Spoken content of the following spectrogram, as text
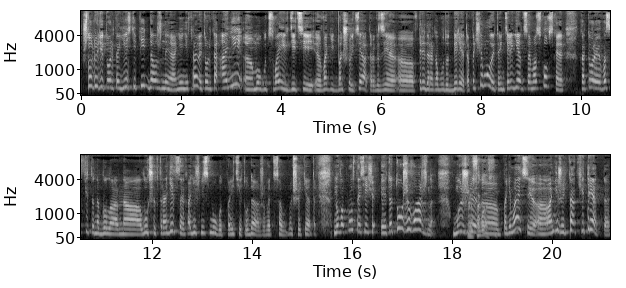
Что люди только есть и пить должны, они не вправе, только они э, могут своих детей э, водить в большой театр, где в три дорого будут билеты. Почему это интеллигенция московская, которая воспитана была на лучших традициях, они же не смогут пойти туда же, в этот самый большой театр. Но вопрос-то сейчас, это тоже важно. Мы же, э, понимаете, э, они же как хитрят-то.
